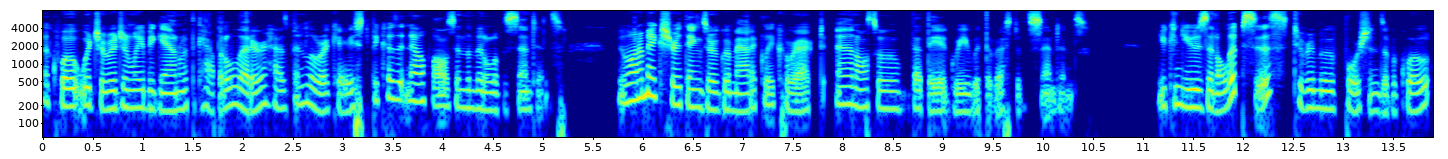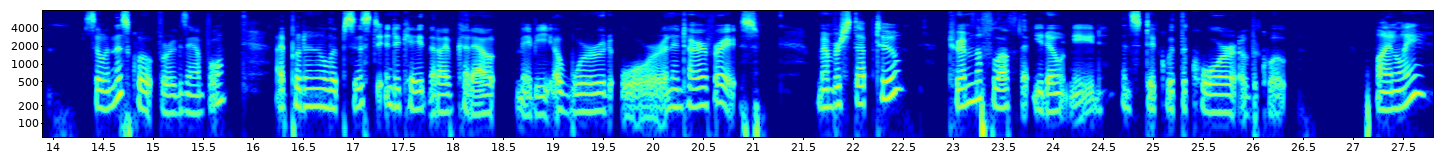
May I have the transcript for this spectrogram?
a quote which originally began with a capital letter has been lowercased because it now falls in the middle of a sentence. We want to make sure things are grammatically correct and also that they agree with the rest of the sentence. You can use an ellipsis to remove portions of a quote. So in this quote, for example, I put an ellipsis to indicate that I've cut out maybe a word or an entire phrase. Remember step two? Trim the fluff that you don't need and stick with the core of the quote. Finally,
